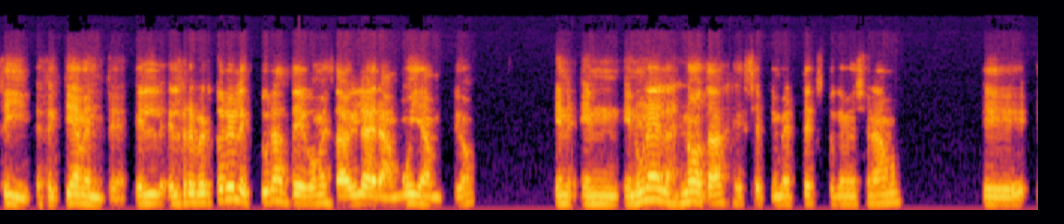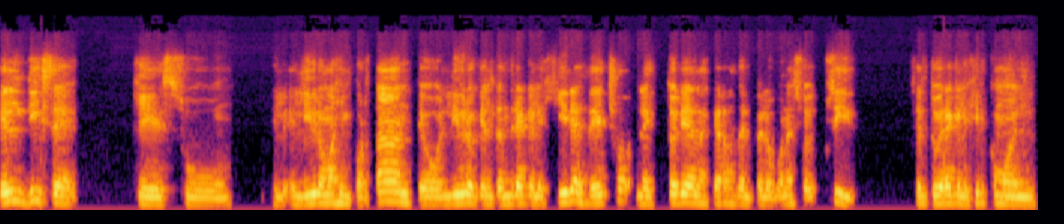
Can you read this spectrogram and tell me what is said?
Sí, efectivamente. El, repertorio de lecturas de Gómez Dávila era muy amplio. En, una de las notas, ese primer texto que mencionamos, eh, él dice que su, el, el, libro más importante o el libro que él tendría que elegir es, de hecho, la historia de las guerras del Peloponeso de Tucídides. Si él tuviera que elegir como el,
